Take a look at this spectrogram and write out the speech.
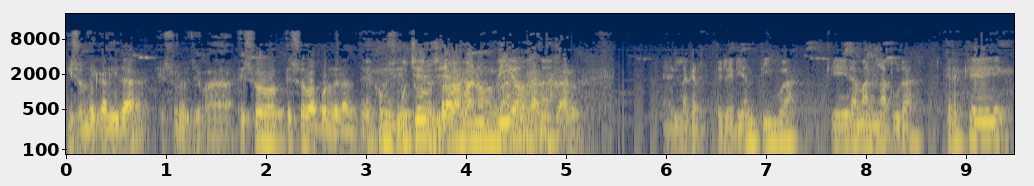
y son de calidad, eso lo lleva, eso, eso va por delante. Es como un Si claro, vídeos. claro, claro. En la cartelería antigua, que era más natural, ¿crees que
